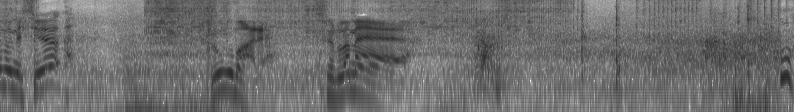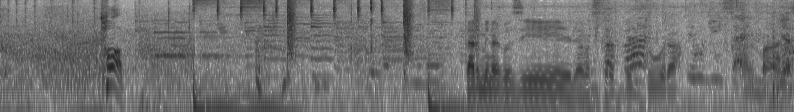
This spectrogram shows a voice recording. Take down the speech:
Madame et monsieur lungomare sur la mer uh, top. Termina così la nostra avventura al mare.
